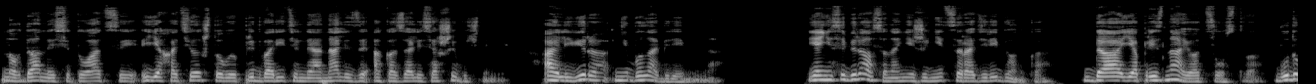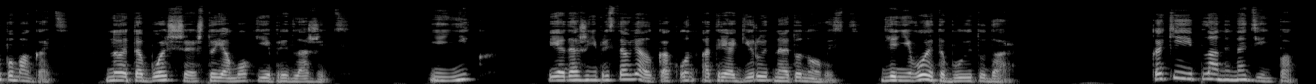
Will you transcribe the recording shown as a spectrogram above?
Но в данной ситуации я хотел, чтобы предварительные анализы оказались ошибочными, а Эльвира не была беременна. Я не собирался на ней жениться ради ребенка. Да, я признаю отцовство, буду помогать, но это большее, что я мог ей предложить. И Ник я даже не представлял, как он отреагирует на эту новость. Для него это будет удар. Какие планы на день, пап?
